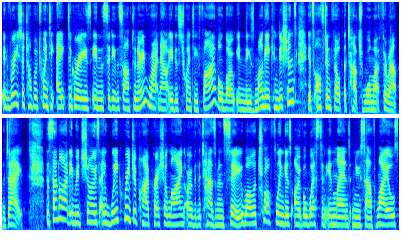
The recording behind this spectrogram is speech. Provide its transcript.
It reached a top of 28 degrees in the city this afternoon. Right now it is 25, although in these muggy conditions, it's often felt a touch warmer throughout the day. The satellite image shows a weak ridge of high pressure lying over the Tasman Sea, while a trough lingers over western inland New South Wales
